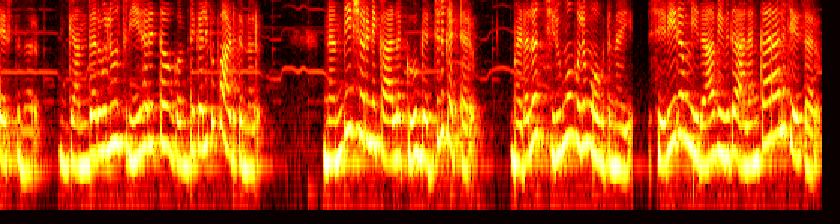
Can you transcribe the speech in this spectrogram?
చేస్తున్నారు. గంధర్వులు శ్రీహరితో గొంతు కలిపి పాడుతున్నారు. నందీశ్వరుని కాళ్ళకు గజ్జలు కట్టారు. మెడలో చిరుమవ్వులు మోగుతున్నాయి. శరీరం మీద వివిధ అలంకారాలు చేశారు.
